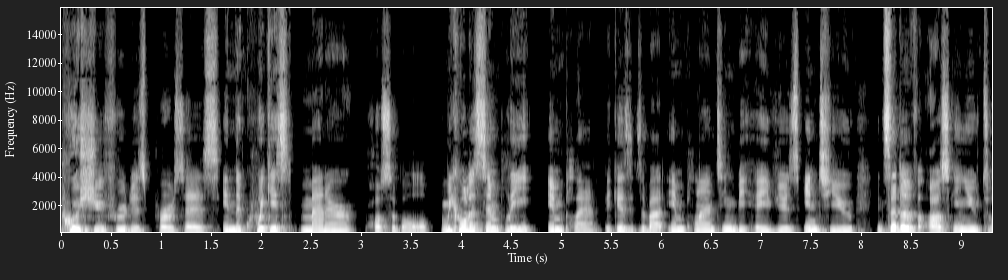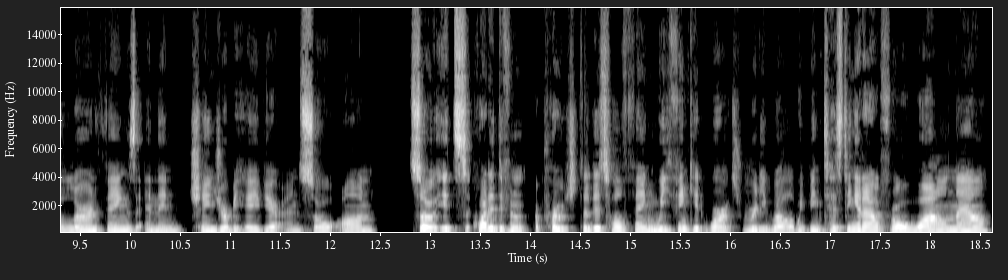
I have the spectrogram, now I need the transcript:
push you through this process in the quickest manner possible. And we call it simply implant because it's about implanting behaviors into you instead of asking you to learn things and then change your behavior and so on. So it's quite a different approach to this whole thing. We think it works really well. We've been testing it out for a while now.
